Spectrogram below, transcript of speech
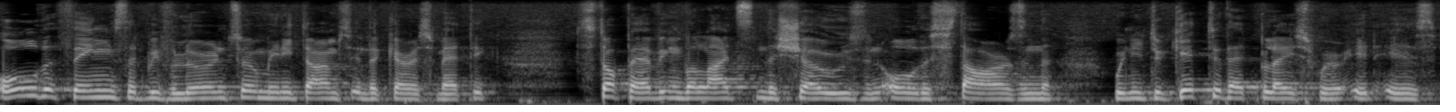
all the things that we've learned so many times in the charismatic. Stop having the lights and the shows and all the stars. And the, we need to get to that place where it is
